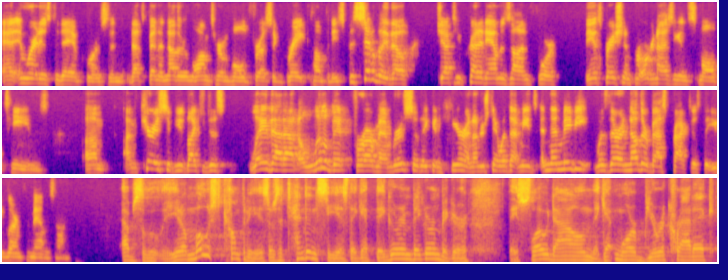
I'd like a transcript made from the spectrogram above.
and, and where it is today, of course. And that's been another long term hold for us, a great company. Specifically, though, Jeff, you credit Amazon for the inspiration for organizing in small teams. Um, I'm curious if you'd like to just lay that out a little bit for our members so they can hear and understand what that means. And then maybe, was there another best practice that you've learned from Amazon? Absolutely. You know, most companies, there's a tendency as they get bigger and bigger and bigger, they slow down, they get more bureaucratic,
